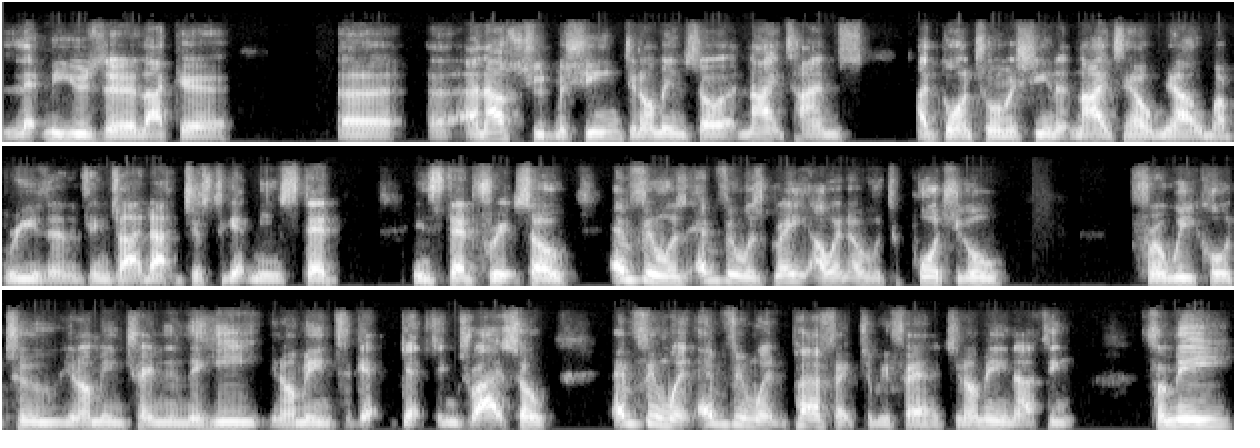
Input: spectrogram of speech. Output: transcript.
let me use a like a, uh, uh, an altitude machine. Do you know what I mean? So at night times, I'd go onto a machine at night to help me out with my breathing and things like that, just to get me instead instead for it. So everything was everything was great. I went over to Portugal for a week or two. You know what I mean? Training in the heat. You know what I mean? To get get things right. So everything went everything went perfect. To be fair, do you know what I mean? I think for me,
